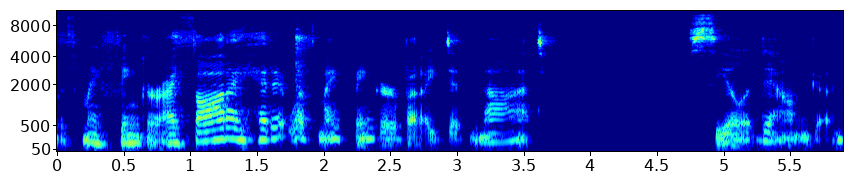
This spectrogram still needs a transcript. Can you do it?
with my finger. I thought I hit it with my finger, but I did not seal it down good.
